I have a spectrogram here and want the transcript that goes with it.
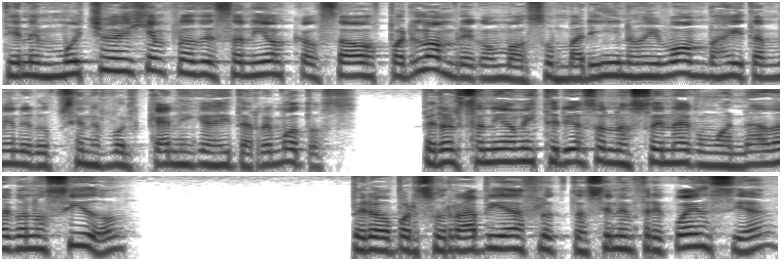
tienen muchos ejemplos de sonidos causados por el hombre, como submarinos y bombas y también erupciones volcánicas y terremotos. Pero el sonido misterioso no suena como nada conocido, pero por su rápida fluctuación en frecuencia,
